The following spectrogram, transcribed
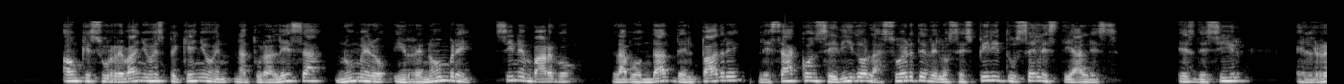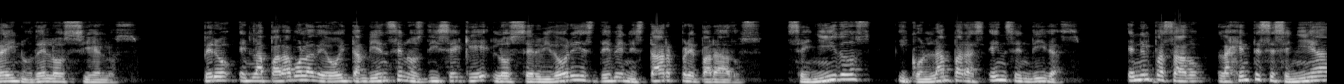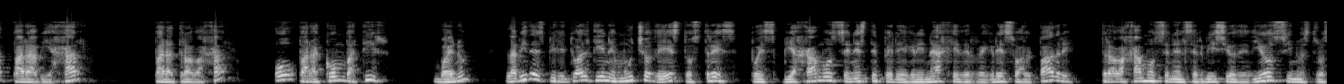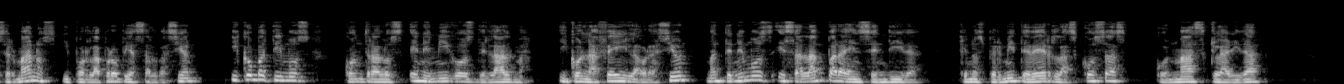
aunque su rebaño es pequeño en naturaleza, número y renombre, sin embargo, la bondad del Padre les ha concedido la suerte de los espíritus celestiales, es decir, el reino de los cielos. Pero en la parábola de hoy también se nos dice que los servidores deben estar preparados, ceñidos y con lámparas encendidas. En el pasado, la gente se ceñía para viajar, para trabajar o para combatir. Bueno, la vida espiritual tiene mucho de estos tres, pues viajamos en este peregrinaje de regreso al Padre, trabajamos en el servicio de Dios y nuestros hermanos y por la propia salvación, y combatimos contra los enemigos del alma. Y con la fe y la oración mantenemos esa lámpara encendida que nos permite ver las cosas con más claridad.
